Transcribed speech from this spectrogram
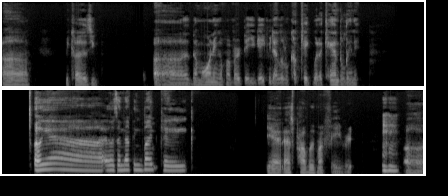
Uh because you uh the morning of my birthday you gave me that little cupcake with a candle in it. Oh yeah, it was a nothing bundt cake. Yeah, that's probably my favorite hmm uh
